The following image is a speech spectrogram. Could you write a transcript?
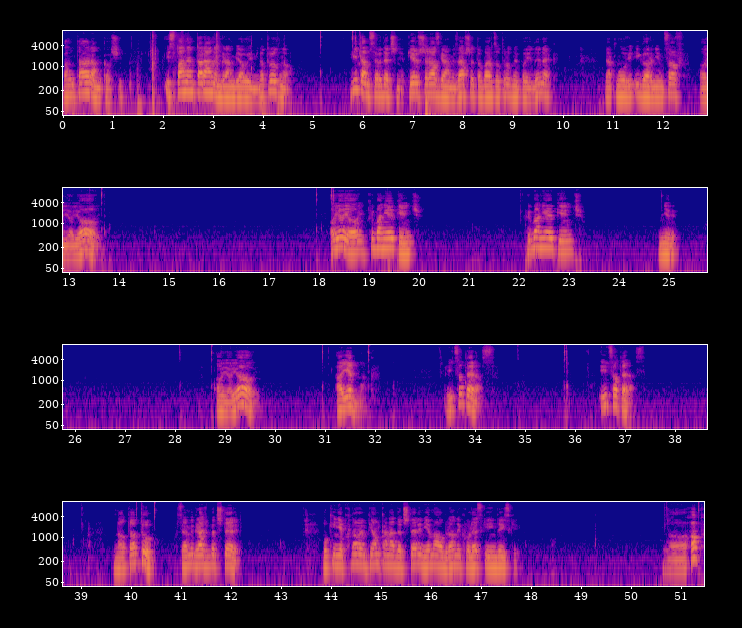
Pan Taran kosi. I z panem Taranem gram białymi. No trudno. Witam serdecznie. Pierwszy raz gramy. Zawsze to bardzo trudny pojedynek. Jak mówi Igor Niemcow. Oj, oj, oj. Oj, oj, oj. Chyba nie 5. Chyba nie 5. Nie wiem. Oj, oj, oj. A jednak. I co teraz? I co teraz? No to tu. Chcemy grać B4. Póki nie pchnąłem pionka na D4, nie ma obrony królewskiej indyjskiej. No hop.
